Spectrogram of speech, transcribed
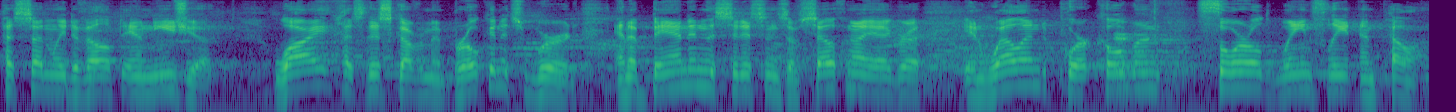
has suddenly developed amnesia. Why has this government broken its word and abandoned the citizens of South Niagara in Welland, Port Colborne, Thorold, Wainfleet and Pelham?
